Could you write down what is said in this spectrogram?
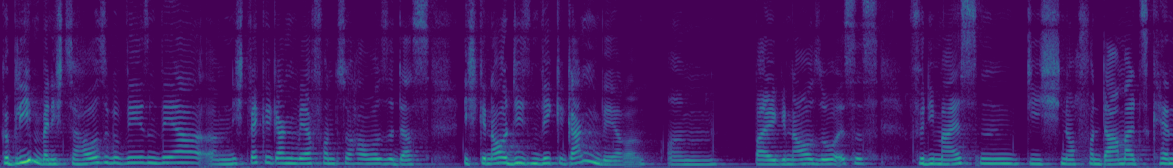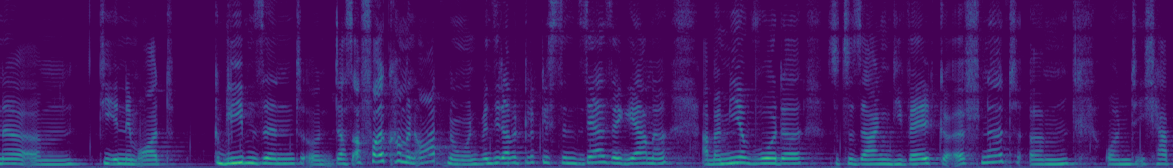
geblieben, wenn ich zu Hause gewesen wäre, ähm, nicht weggegangen wäre von zu Hause, dass ich genau diesen Weg gegangen wäre. Ähm, weil genau so ist es für die meisten, die ich noch von damals kenne, ähm, die in dem Ort geblieben sind und das ist auch vollkommen in Ordnung und wenn sie damit glücklich sind, sehr, sehr gerne. Aber mir wurde sozusagen die Welt geöffnet ähm, und ich habe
